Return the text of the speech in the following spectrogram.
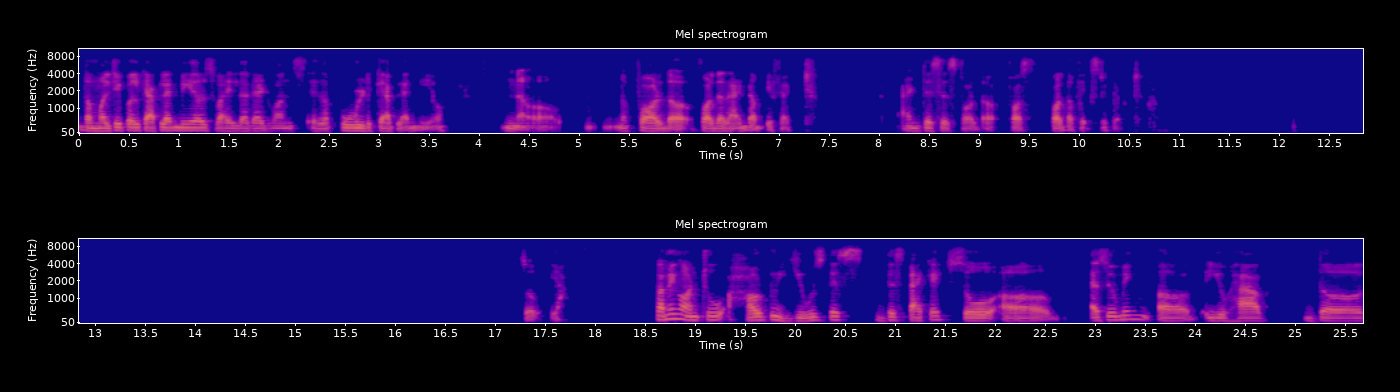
the multiple Kaplan-Meiers, while the red ones is a pooled Kaplan-Meier no, for the for the random effect. And this is for the first for the fixed effect. So yeah, coming on to how to use this this package. So uh, assuming uh, you have the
